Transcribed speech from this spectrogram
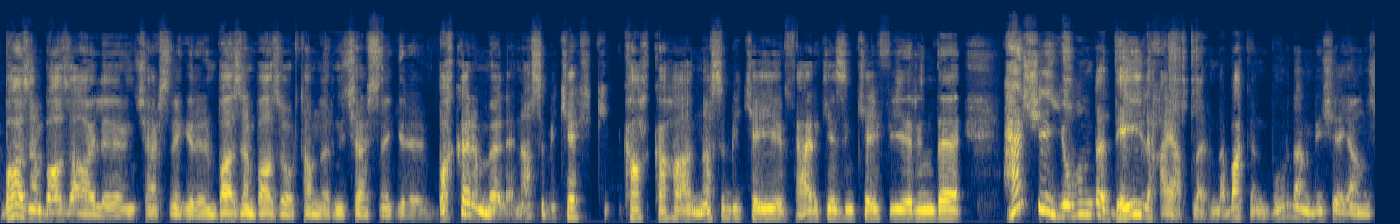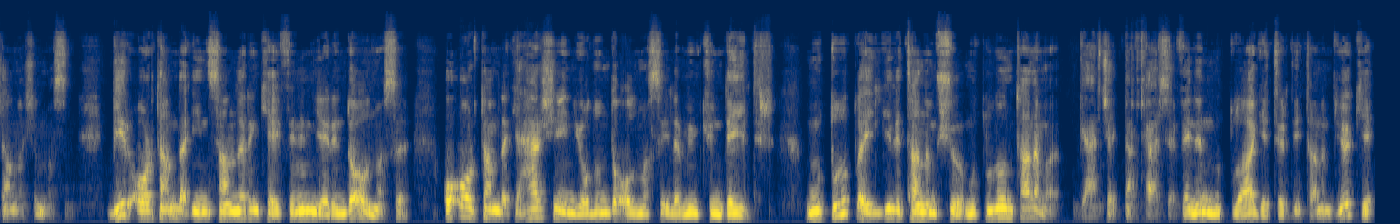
bazen bazı ailelerin içerisine girerim, bazen bazı ortamların içerisine girerim. Bakarım böyle nasıl bir keyif, kahkaha, nasıl bir keyif, herkesin keyfi yerinde. Her şey yolunda değil hayatlarında. Bakın buradan bir şey yanlış anlaşılmasın. Bir ortamda insanların keyfinin yerinde olması, o ortamdaki her şeyin yolunda olmasıyla mümkün değildir. Mutlulukla ilgili tanım şu, mutluluğun tanımı gerçekten felsefenin mutluluğa getirdiği tanım diyor ki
